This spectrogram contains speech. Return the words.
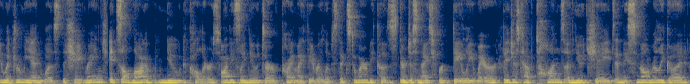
And what drew me in was the shade range. It's a lot of nude colors. Obviously, nudes are probably my favorite lipsticks to wear because they're just nice for daily wear. They just have tons of nude shades and they smell really good.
